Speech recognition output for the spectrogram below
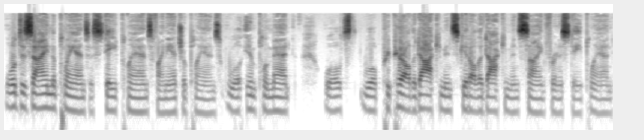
We'll design the plans, estate plans, financial plans. We'll implement, we'll, we'll prepare all the documents, get all the documents signed for an estate plan.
